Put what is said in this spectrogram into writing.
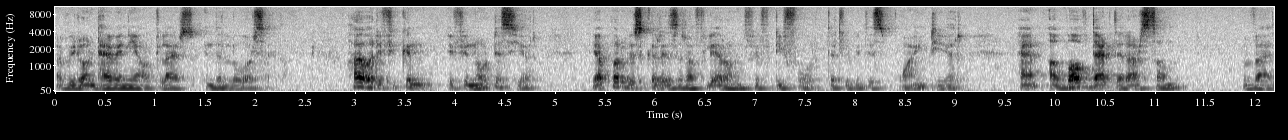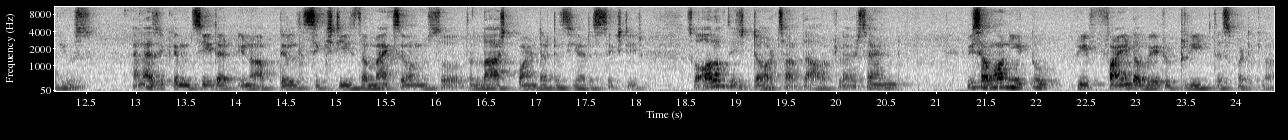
uh, we don't have any outliers in the lower side of it. However, if you can, if you notice here, the upper whisker is roughly around 54, that will be this point here. And above that, there are some values. And as you can see that, you know, up till 60 is the maximum. So the last point that is here is 60. So all of these dots are the outliers and we somehow need to we find a way to treat this particular,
